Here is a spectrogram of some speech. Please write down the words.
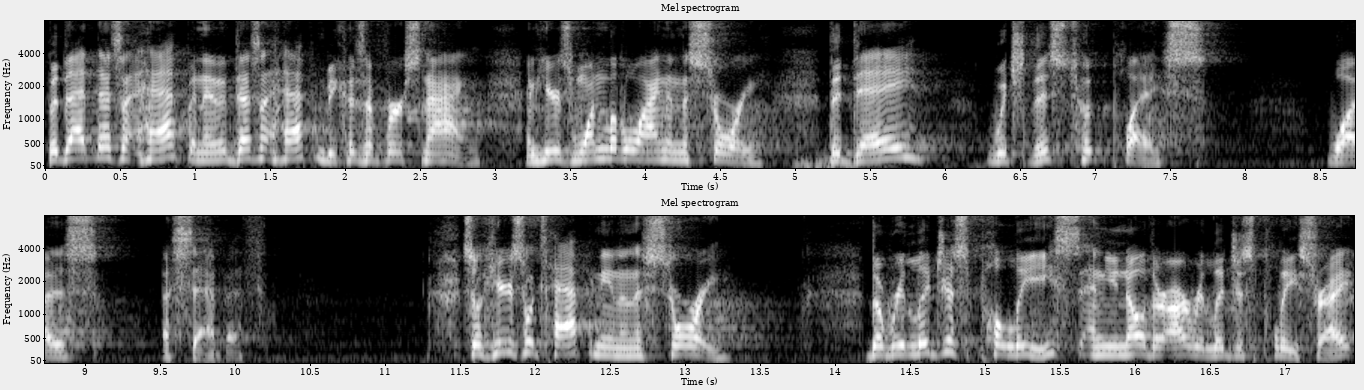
but that doesn't happen, and it doesn't happen because of verse 9. And here's one little line in the story The day which this took place was a Sabbath. So here's what's happening in the story the religious police, and you know there are religious police, right?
